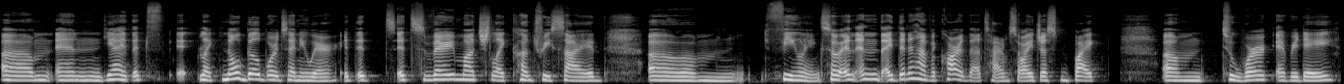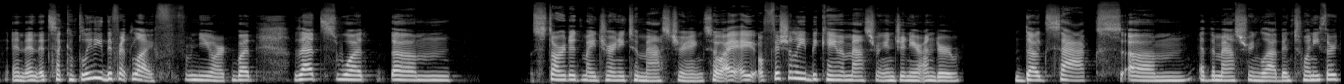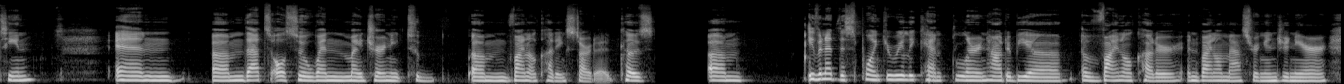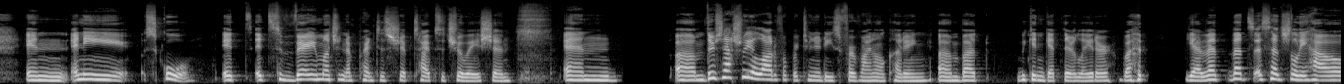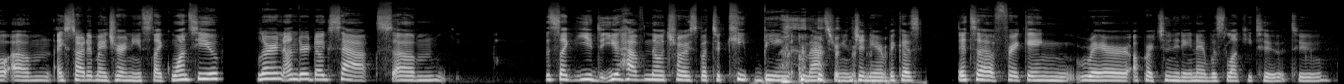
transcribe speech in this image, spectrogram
Um, and yeah, it, it, it, like no billboards anywhere. It, it's it's very much like countryside um, feeling. So and and I didn't have a car at that time, so I just biked um, to work every day, and and it's a completely different life from New York. But that's what um, started my journey to mastering. So I, I, officially became a mastering engineer under Doug Sax um, at the mastering lab in 2013, and um, that's also when my journey to um, vinyl cutting started. Because um, even at this point, you really can't learn how to be a, a vinyl cutter and vinyl mastering engineer in any school. It, it's very much an apprenticeship type situation. And um, there's actually a lot of opportunities for vinyl cutting, um, but we can get there later. But yeah, that that's essentially how um, I started my journey. It's like once you learn under Doug Sax, um, it's like you you have no choice but to keep being a mastering engineer because it's a freaking rare opportunity, and I was lucky to to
